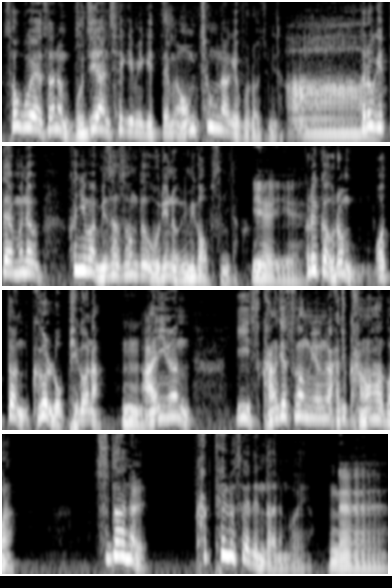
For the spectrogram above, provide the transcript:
서구에서는 무제한 책임이기 때문에 엄청나게 물어줍니다. 아. 그렇기 때문에 흔히 말 민사소송도 우리는 의미가 없습니다. 예, 예. 그러니까 그럼 어떤 그걸 높이거나 음. 아니면 이 강제 수강 명령을 아주 강화하거나 수단을 칵테일로 써야 된다는 거예요. 네.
